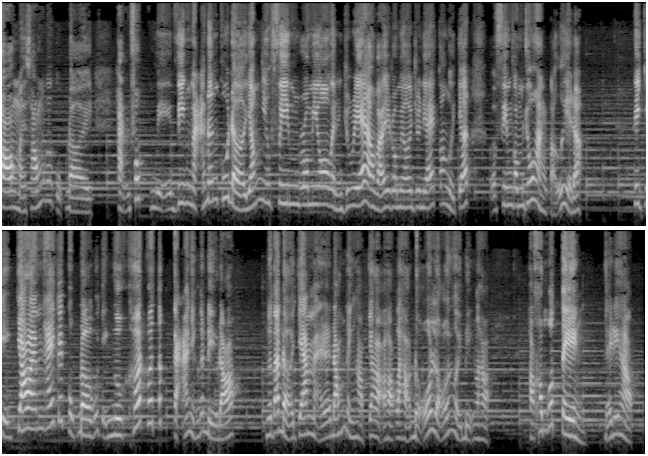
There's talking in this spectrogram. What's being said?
con, mày sống cái cuộc đời hạnh phúc viên mãn đến cuối đời giống như phim Romeo and Juliet, không phải Romeo and Juliet có người chết ờ, phim công chúa hoàng tử vậy đó. Thì chị cho em thấy cái cuộc đời của chị ngược hết với tất cả những cái điều đó. Người ta đợi cha mẹ để đóng tiền học cho họ, hoặc là họ đổ lỗi người biện là họ họ không có tiền để đi học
